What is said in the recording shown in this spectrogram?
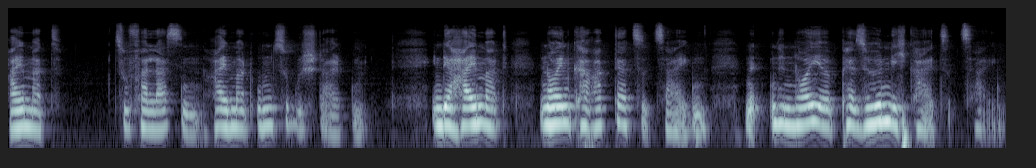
Heimat zu verlassen, Heimat umzugestalten, in der Heimat neuen Charakter zu zeigen, eine neue Persönlichkeit zu zeigen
